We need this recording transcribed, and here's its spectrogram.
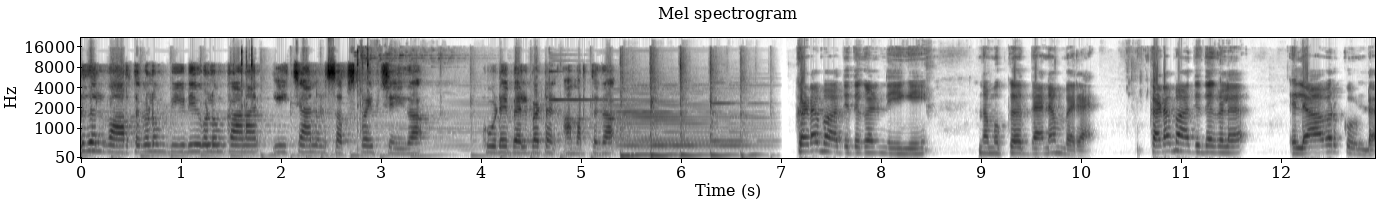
കൂടുതൽ വാർത്തകളും വീഡിയോകളും കാണാൻ ഈ ചാനൽ സബ്സ്ക്രൈബ് ചെയ്യുക. കൂടെ ബെൽ ബട്ടൺ അമർത്തുക. കടബാധ്യതകൾ നീങ്ങി നമുക്ക് ധനം വരാൻ. കടബാധ്യതകൾ എല്ലാവർക്കും ഉണ്ട്.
